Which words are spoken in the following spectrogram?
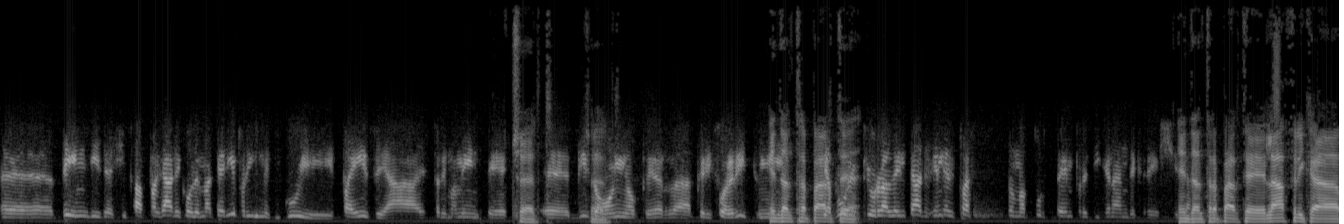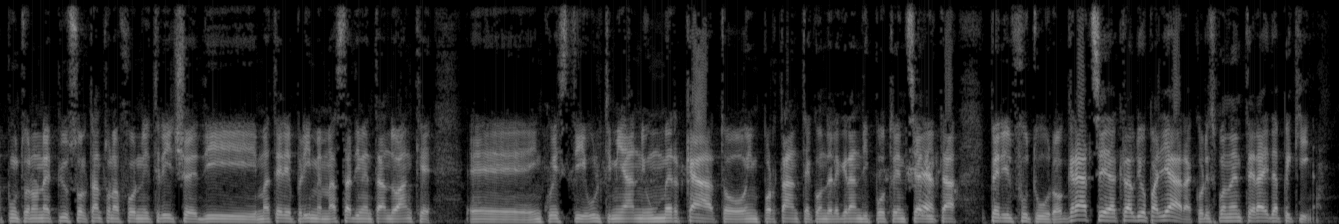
eh, vendite si fa pagare con le materie prime di cui il paese ha estremamente certo, eh, bisogno certo. per, per, i suoi ritmi, e d'altra parte... più rallentati che nel passato ma pur sempre di grande crescita. E d'altra parte l'Africa appunto non è più soltanto una fornitrice di materie prime ma sta diventando anche eh, in questi ultimi anni un mercato importante con delle grandi potenzialità certo. per il futuro. Grazie a Claudio Pagliara, corrispondente RAI da Pechino.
